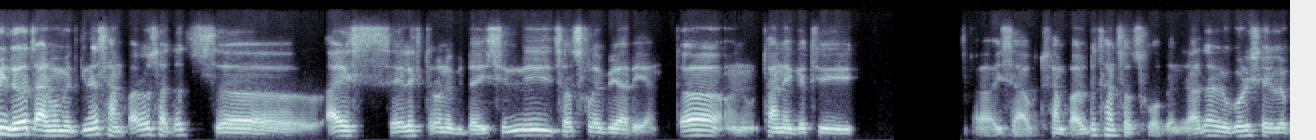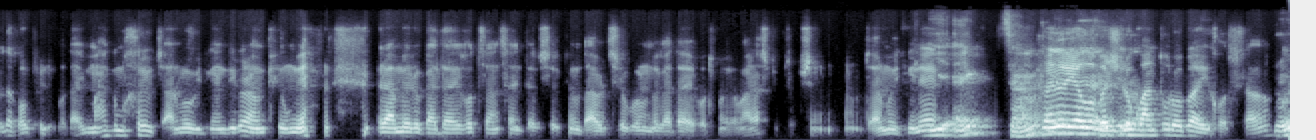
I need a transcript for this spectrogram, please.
მინდოდა წარმომედგინე სამყარო სადაც აი ეს ელექტრონები და ისინი ცოცხლები არიან და ანუ თან ეგეთი ისა აქვთ სამყარო და თან ცოცხლობენ რა და როგორი შეიძლება და ყოფილიყო და აი მაგ მხრივ წარმოვიდგენდი რომ ამ ფილმი რამე რო გადაიღოთ ძალიან საინტერესო იქნება და არც როგორ უნდა გადაიღოთ მაგრამ არას ფიქრობ შენ. წარმოვიდგინე ეგ ძალიან თქვენ რეალობაში რო კვანტურობა იყოს რა. რო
